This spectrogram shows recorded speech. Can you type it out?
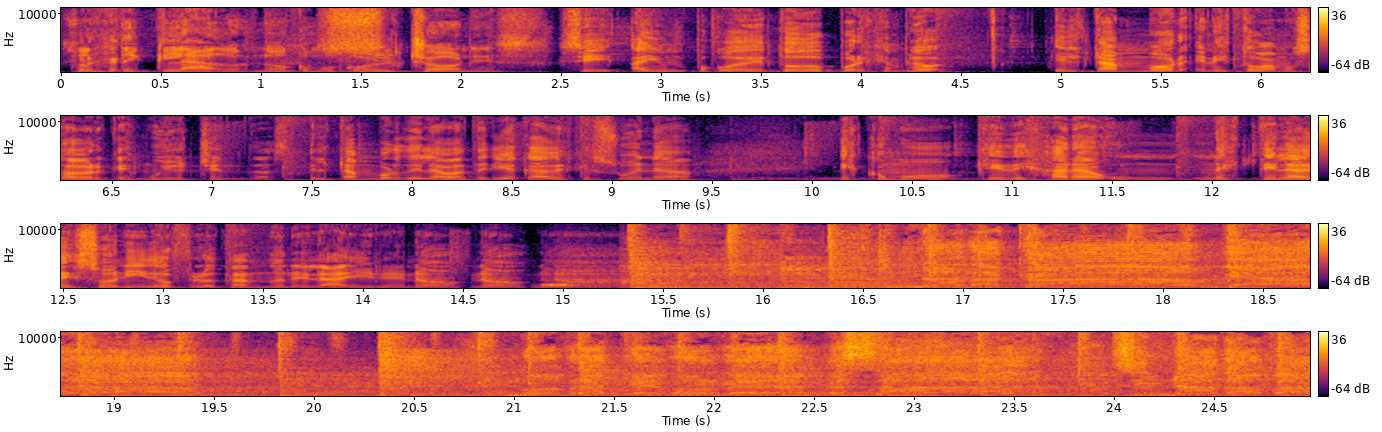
Son ej- teclados, ¿no? Como colchones. Sí, hay un poco de todo. Por ejemplo, el tambor, en esto vamos a ver que es muy 80s. El tambor de la batería cada vez que suena es como que dejara un- una estela de sonido flotando en el aire, ¿no? ¿No? Nada cambiará. Habrá que volver a empezar. Si nada va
